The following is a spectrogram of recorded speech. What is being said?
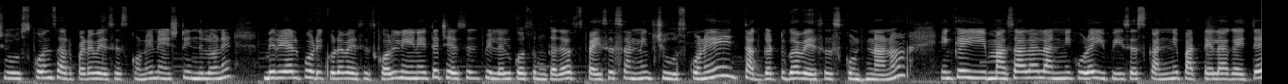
చూసుకొని సరిపడే వేసేసుకోండి. నెక్స్ట్ ఇందులోనే మిరియాల పొడి కూడా వేసేసుకోవాలి. నేనైతే చేసేది పిల్లల కోసం కదా. స్పైసెస్ అన్నీ చూసుకొని తగ్గట్టుగా వేసేసుకుంటున్నాను. ఇంకా ఈ మసాలాలన్నీ కూడా ఈ పీసెస్కి అన్నీ పట్టేలాగా అయితే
